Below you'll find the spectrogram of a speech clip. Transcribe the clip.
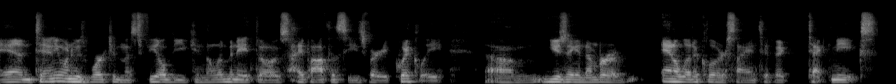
and to anyone who's worked in this field you can eliminate those hypotheses very quickly um, using a number of analytical or scientific techniques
